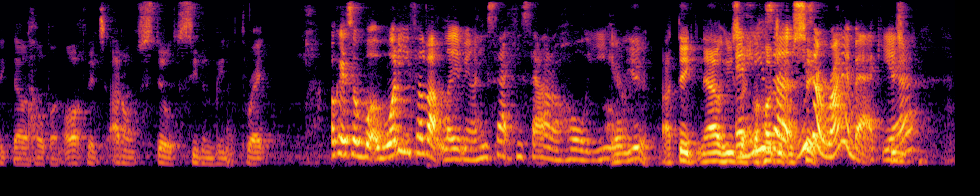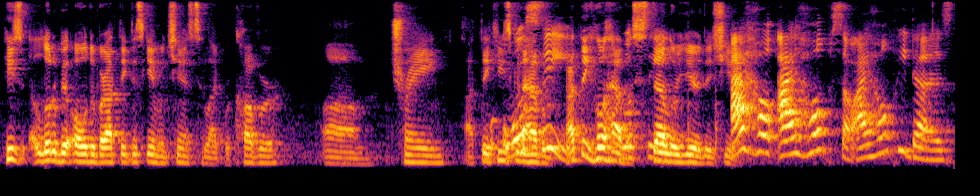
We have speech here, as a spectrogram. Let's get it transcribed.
think that'll help on offense. I don't still see them being a threat Okay, so what, what do you feel about Le'Veon? He sat he sat out a whole year, year. I think now he's and like he's hundred a he's a running back. Yeah. He's a little bit older, but I think this gave him a chance to like recover, um, train. I think he's We'll gonna have. see. A, I think he'll have We'll a see. stellar year this year. I hope I hope so. I hope he does.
